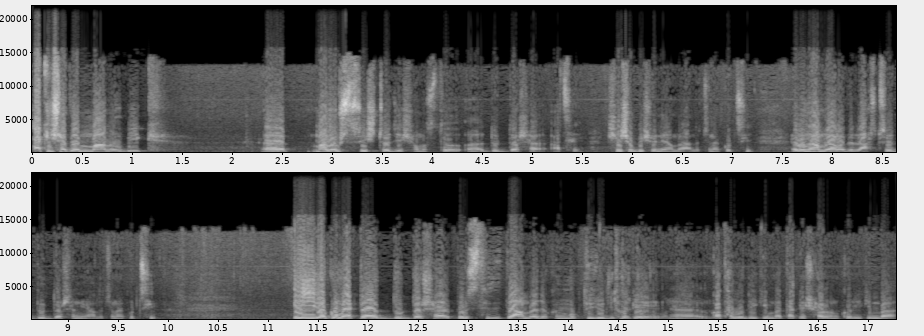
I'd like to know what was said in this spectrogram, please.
একই সাথে মানবিক মানুষ সৃষ্ট যে সমস্ত দুর্দশা আছে সেসব বিষয় নিয়ে আমরা আলোচনা করছি এবং আমরা আমাদের রাষ্ট্রের দুর্দশা নিয়ে আলোচনা করছি। এই রকম একটা দুর্দশার পরিস্থিতিতে আমরা যখন মুক্তিযুদ্ধকে কথা বলি। আহ, কথা বলি কিংবা তাকে স্মরণ করি কিংবা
